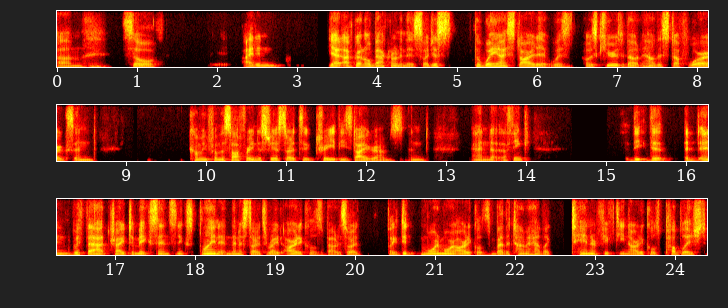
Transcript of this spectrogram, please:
um, so I didn't. Yeah, I've got no background in this, so I just the way I started was I was curious about how this stuff works, and coming from the software industry, I started to create these diagrams, and and I think the the and with that tried to make sense and explain it, and then I started to write articles about it. So I like did more and more articles. And by the time I had like 10 or 15 articles published,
